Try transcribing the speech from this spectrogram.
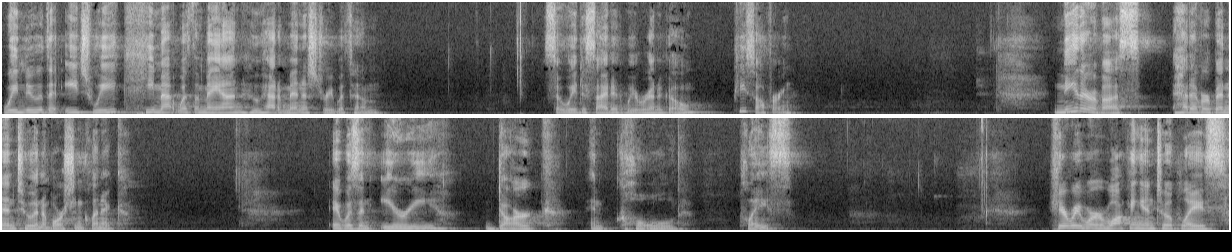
We knew that each week he met with a man who had a ministry with him. So we decided we were going to go peace offering. Neither of us had ever been into an abortion clinic. It was an eerie, dark, and cold place. Here we were walking into a place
